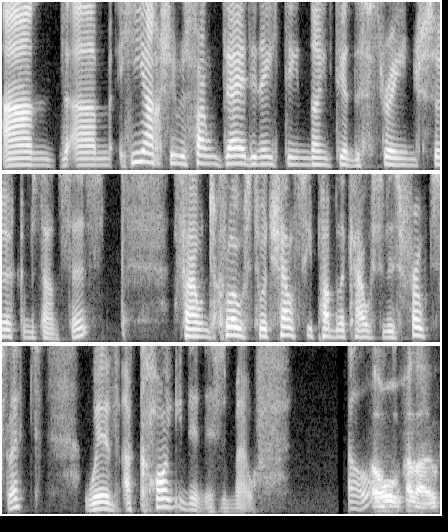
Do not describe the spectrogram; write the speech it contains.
and um he actually was found dead in 1890 under strange circumstances found close to a Chelsea public house with his throat slit with a coin in his mouth Oh. Oh, hello.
